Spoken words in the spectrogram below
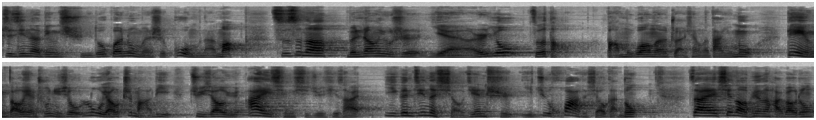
至今呢令许多观众们是过目难忘。此次呢，文章又是演而优则导，把目光呢转向了大荧幕。电影导演处女秀《路遥知马力》聚焦于爱情喜剧题材，一根筋的小坚持，一句话的小感动。在先导片的海报中，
